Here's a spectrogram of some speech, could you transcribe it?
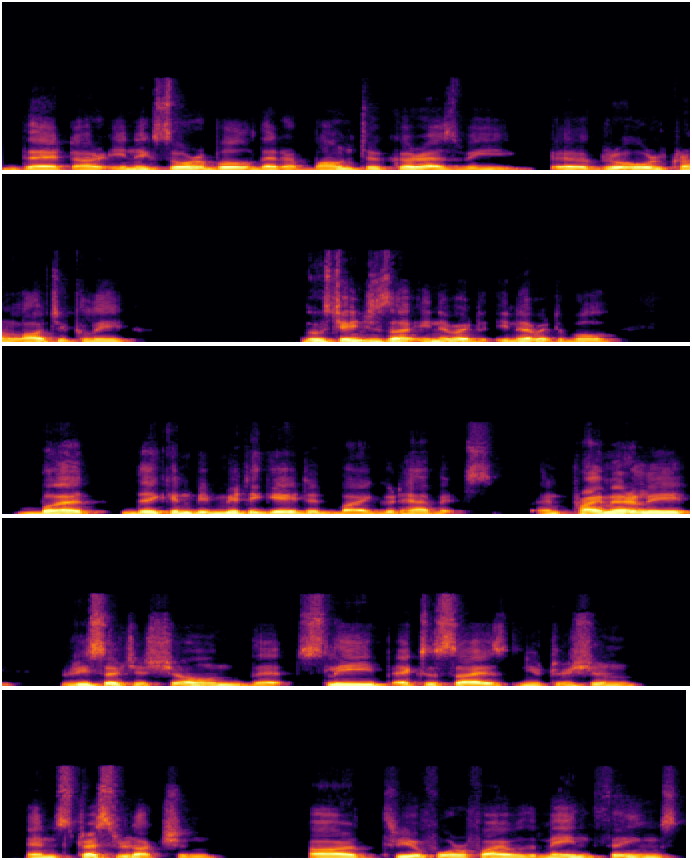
that are inexorable, that are bound to occur as we uh, grow old chronologically, those changes are inevit- inevitable, but they can be mitigated by good habits. And primarily, research has shown that sleep, exercise, nutrition, and stress reduction are three or four or five of the main things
